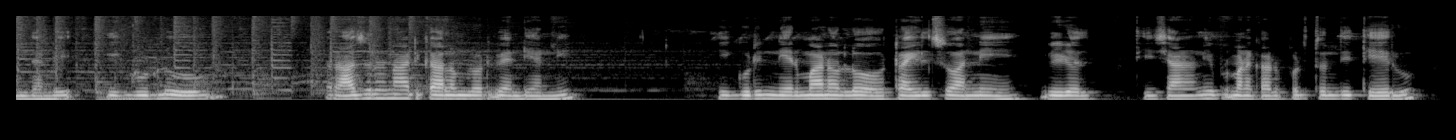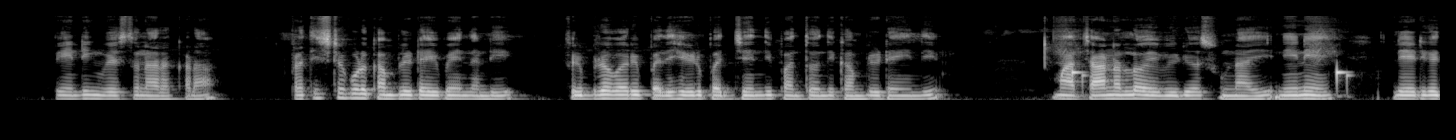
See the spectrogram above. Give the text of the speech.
ఉందండి. ఈ గుడ్లు రాజుల నాటి కాలంలోటివి అండి అన్నీ ఈ గుడి నిర్మాణంలో ట్రైల్స్ అన్నీ వీడియోలు తీశానని ఇప్పుడు మనకు కనపడుతుంది తేరు. పెయింటింగ్ వేస్తున్నారు అక్కడ. ప్రతిష్ట కూడా కంప్లీట్ అయిపోయిందండి. ఫిబ్రవరి పదిహేడు పద్దెనిమిది పంతొమ్మిది కంప్లీట్ అయింది. మా ఛానల్లో ఈ వీడియోస్ ఉన్నాయి. నేనే లేట్గా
